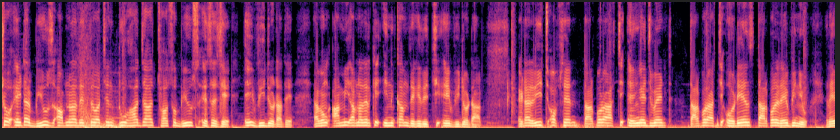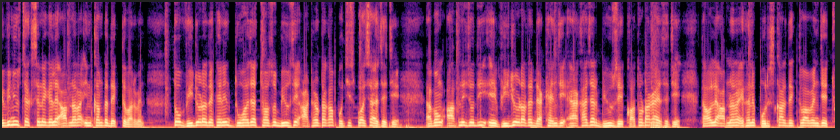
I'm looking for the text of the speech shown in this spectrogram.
so এইটার ভিউজ আপনারা দেখতে পাচ্ছেন দু হাজার ছশো ভিউজ এসেছে এই ভিডিওটাতে এবং আমি আপনাদেরকে ইনকাম দেখে দিচ্ছি এই ভিডিওটার এটা রিচ অপশন তারপর আসছে এঙ্গেজমেন্ট তারপরে আসছে অডিয়েন্স তারপরে রেভিনিউ রেভিনিউ সেকশনে গেলে আপনারা ইনকামটা দেখতে পারবেন। তো ভিডিওটা দেখে নিন দু হাজার ছশো ভিউসে আঠেরো টাকা পঁচিশ পয়সা এসেছে। এবং আপনি যদি এই ভিডিওটাতে দেখেন যে এক হাজার ভিউজে কত টাকা এসেছে, তাহলে আপনারা এখানে পরিষ্কার দেখতে পাবেন যে ছ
